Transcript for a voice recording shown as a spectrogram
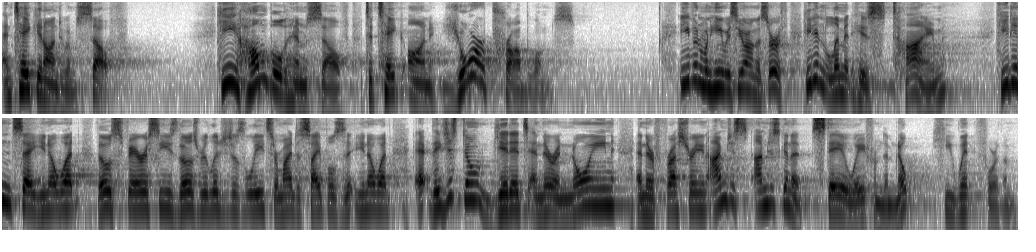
and take it onto himself. He humbled himself to take on your problems. Even when he was here on this earth, he didn't limit his time. He didn't say, you know what, those Pharisees, those religious elites are my disciples. You know what, eh, they just don't get it and they're annoying and they're frustrating. I'm just, I'm just going to stay away from them. Nope, he went for them.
